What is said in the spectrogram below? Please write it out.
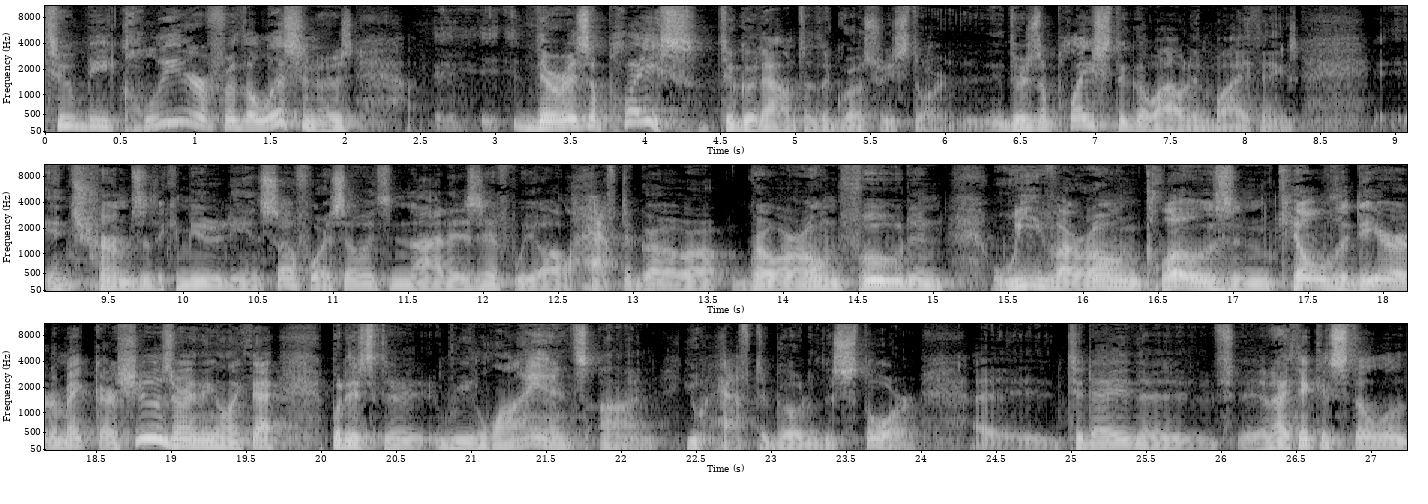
to be clear for the listeners, there is a place to go down to the grocery store. There's a place to go out and buy things in terms of the community and so forth. So it's not as if we all have to grow our, grow our own food and weave our own clothes and kill the deer to make our shoes or anything like that. But it's the reliance on you have to go to the store. Uh, today, the and I think it's still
